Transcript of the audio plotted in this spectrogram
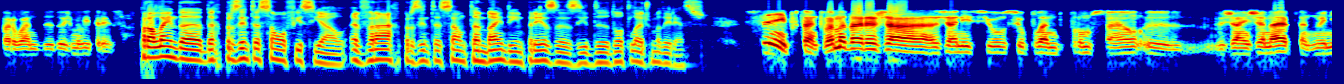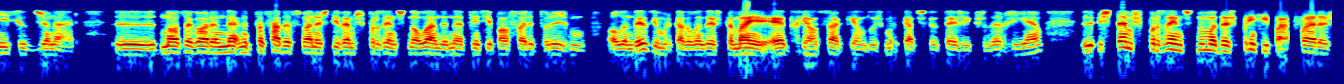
para o ano de 2013. Para além da, da representação oficial, haverá representação também de empresas e de, de hoteleiros madeirenses? Sim, portanto, a Madeira já, já iniciou o seu plano de promoção eh, já em janeiro, portanto, no início de janeiro. Eh, nós agora, na passada semana, estivemos presentes na Holanda, na principal feira de turismo holandês, e o mercado holandês também é de realçar que é um dos mercados estratégicos da região. Eh, estamos presentes numa das principais feiras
